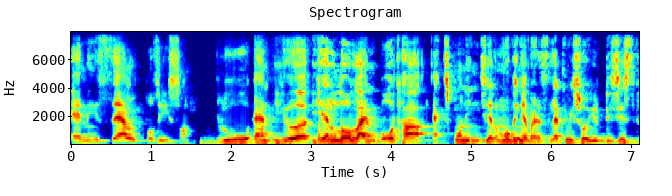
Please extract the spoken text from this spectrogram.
any sell position. Blue and yellow line both are exponential moving average let me show you. This is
